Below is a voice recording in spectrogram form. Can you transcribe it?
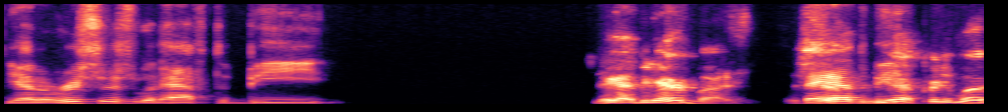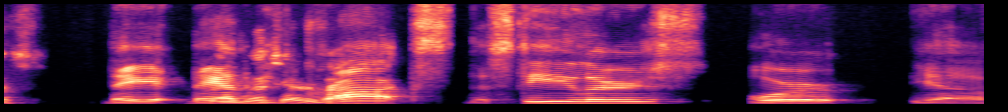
Yeah, the Roosters would have to beat They got to beat everybody. They have to beat- yeah, pretty much. they they have to beat the. Crocs, the Steelers, or yeah.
